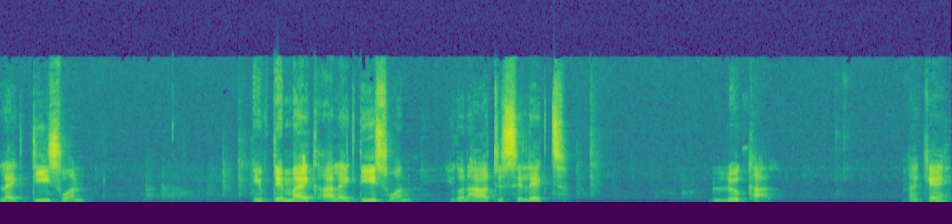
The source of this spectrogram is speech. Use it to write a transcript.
like this one, if the mic are like this one, you're gonna have to select local. Okay.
